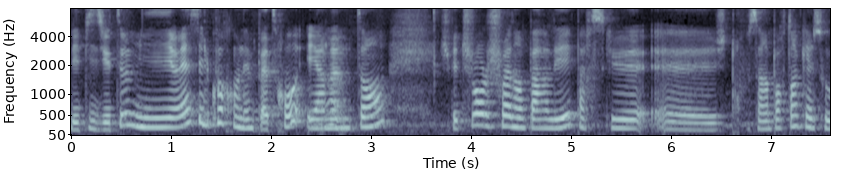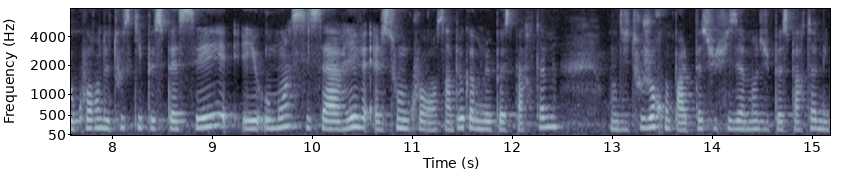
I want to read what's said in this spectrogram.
l'épisiotomie. Ouais, c'est le cours qu'on n'aime pas trop. Et en même temps, je fais toujours le choix d'en parler parce que euh, je trouve ça important qu'elles soient au courant de tout ce qui peut se passer. Et au moins, si ça arrive, elles sont au courant. C'est un peu comme le postpartum. On dit toujours qu'on parle pas suffisamment du postpartum et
